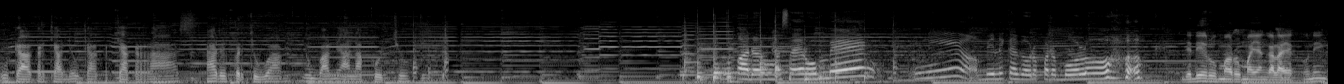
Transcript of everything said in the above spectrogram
udah kerjanya udah kerja keras harus berjuang nyumbani anak bojo. Dulu ada rumah saya rombeng, ini bilik kagak udah pada bolong. Jadi rumah-rumah yang gak layak huni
